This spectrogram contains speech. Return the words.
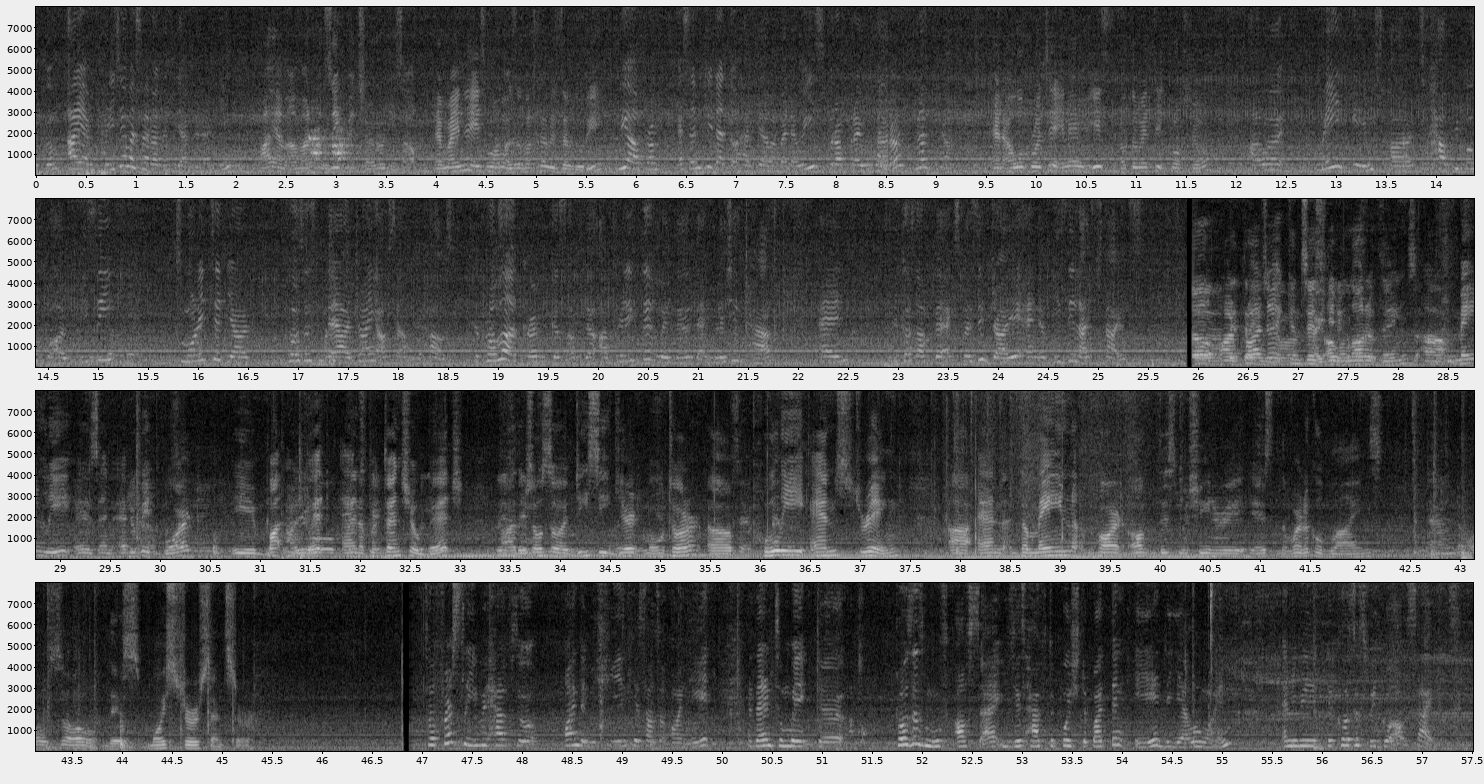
Assalamualaikum. I am Khadijah Masara Nanti Rahim. I am Aman Haziq bin Syahrul Nizam. And my name is Muhammad Zabakar Rizalduri We are from SMK Datuk Haji Ahmad Badawi, Seberang Perai Utara, Pulau Pinang. and our project name is Automatic Closure. Our main aims are to help people who are busy to monitor their clothes that are drying outside of the house. The problem occurs because of the unpredicted weather that Malaysians have and because of the expensive dryer and the busy lifestyles. So our project consists of a lot of things. Uh, mainly is an Edubit board, a button bit, and a potentio bit. Uh, there's also a DC geared motor, a pulley and string. Uh, and the main part of this machinery is the vertical blinds and also this moisture sensor. So firstly, we have to on the machine, press how to on it, and then to make the closest move outside, you just have to push the button A, the yellow one, and we, the closest we go outside.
